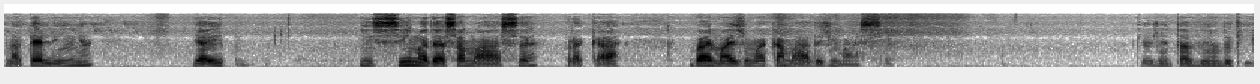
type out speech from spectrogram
na telinha, e aí em cima dessa massa, para cá, vai mais uma camada de massa. Que a gente está vendo aqui.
